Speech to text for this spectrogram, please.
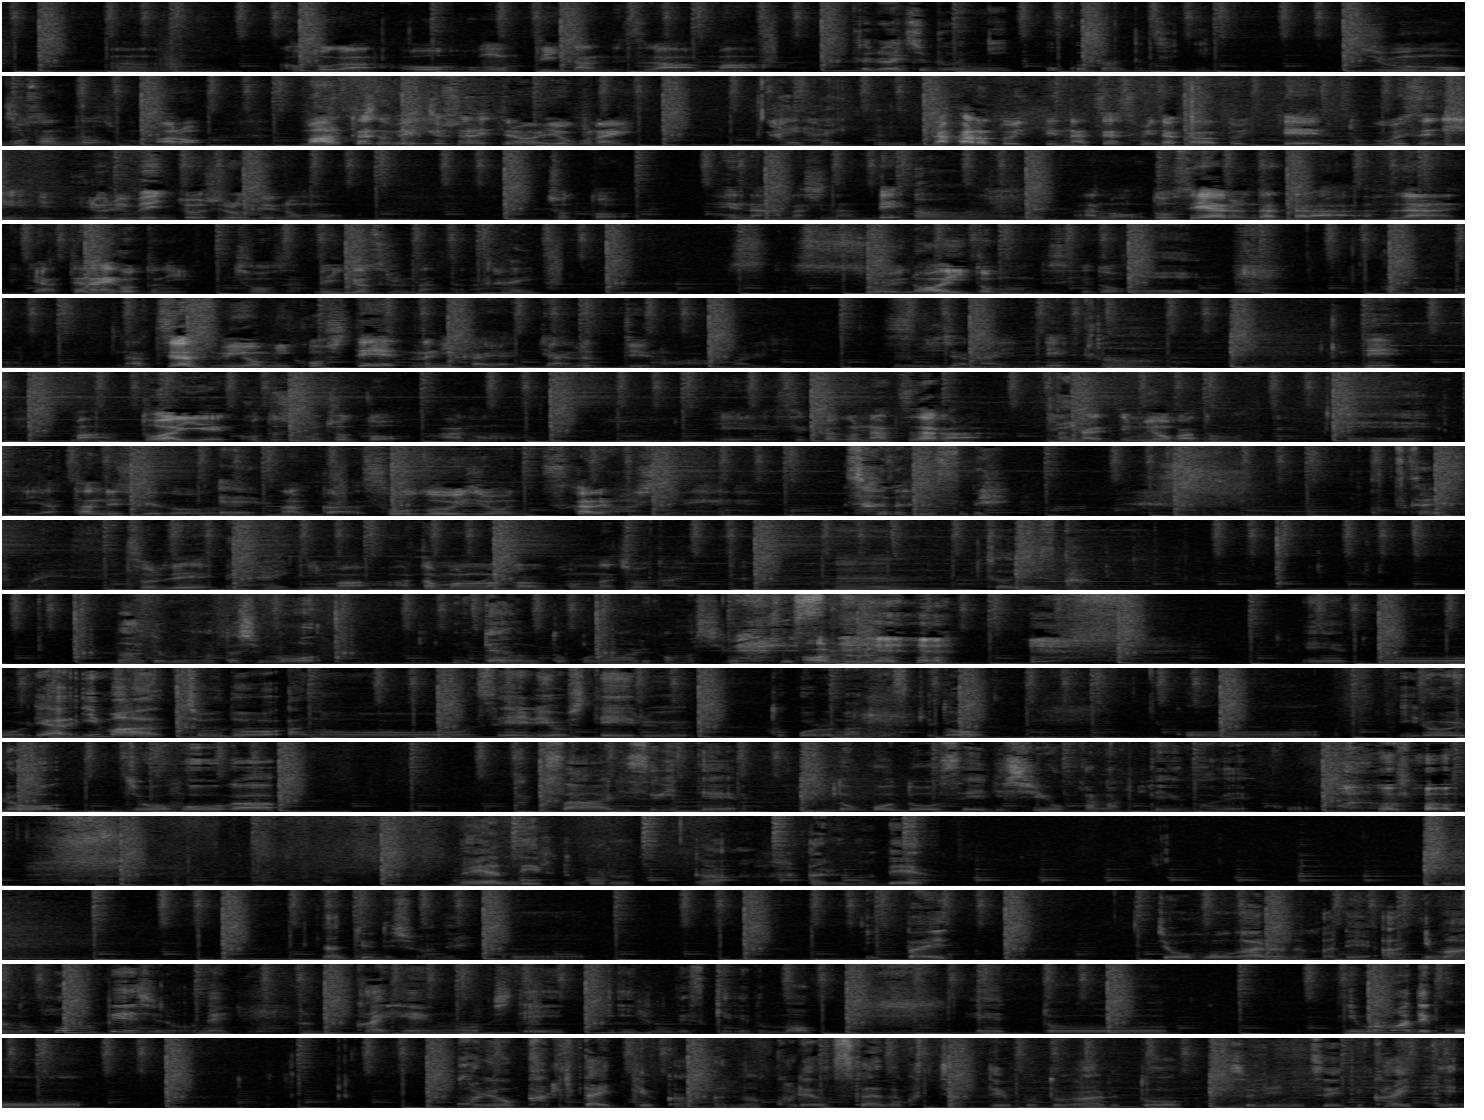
ことがを思っていたんですがまあそれは自分にお子さんたちに？自分もお子さんたちも。自あの全く勉強しないっていうのは良くない。はいはい。うん。だからといって夏休みだからといって特別により勉強しろっていうのもちょっと変な話なんであのどうせやるんだったら普段やってないことに挑戦勉強するんだったら。はい。そそういうのはいいと思うんですけどええ。あの夏休みを見越して何かややるっていうのはあんまり好きじゃないんで、あでまあとはいえ今年もちょっとあの、えーせっかく夏だからなんかやってみようかと思って、あええ。やったんですけど、ええ。なんか想像以上に疲れましてねそうなんですね。お疲れ様でそれですはい。今頭の中がこんな状態みたいな。うんそうですかまあでも私も似たようなところはあるかもしれないですね。えっといや今ちょうどあのー整理をしているところなんですけどこういろいろ情報がたくさんありすぎてどこをどう整理しようかなっていうのでこう 悩んでいるところがあるのでなんて言うんでしょうね。こういっぱい情報がある中であ今あのホームページのねあの改編をしているんですけれどもえーっと今までこうこれを書きたいっていうかあのこれを伝えなくちゃっていうことがあるとそれについて書いて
